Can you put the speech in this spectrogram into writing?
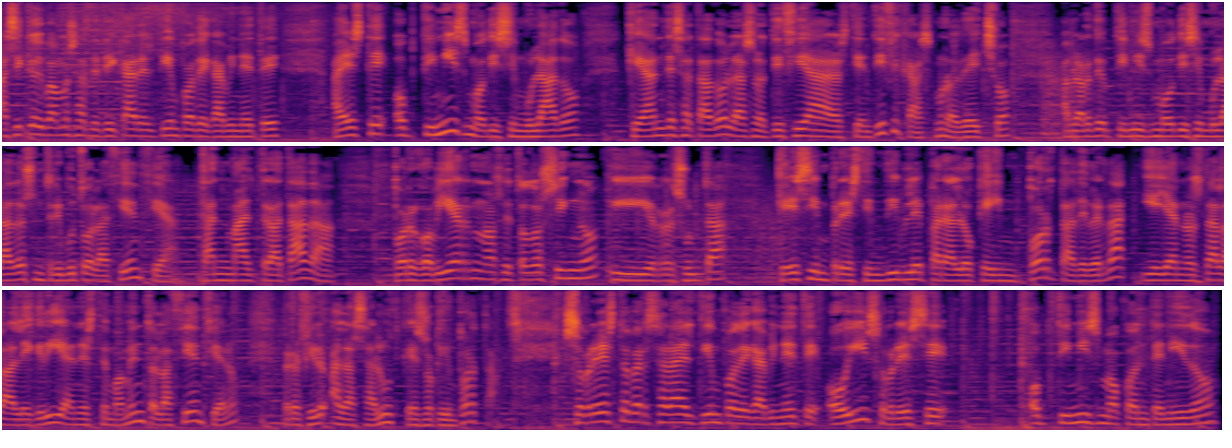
Así que hoy vamos a dedicar el tiempo de gabinete a este optimismo disimulado que han desatado las noticias científicas. Bueno, de hecho, hablar de optimismo disimulado es un tributo a la ciencia, tan maltratada por gobiernos de todo signo y resulta que es imprescindible para lo que importa de verdad y ella nos da la alegría en este momento, la ciencia, ¿no? Me refiero a la salud, que es lo que importa. Sobre esto versará el tiempo de gabinete hoy, sobre ese optimismo contenido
